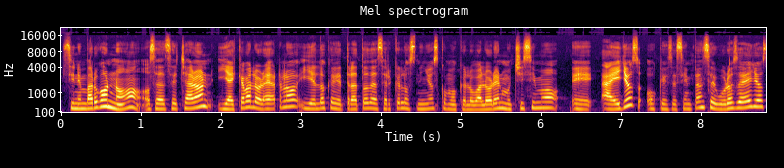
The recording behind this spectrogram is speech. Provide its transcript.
Sin embargo, no. O sea, se echaron y hay que valorarlo y es lo que trato de hacer que los niños como que lo valoren muchísimo eh, a ellos o que se sientan seguros de ellos,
